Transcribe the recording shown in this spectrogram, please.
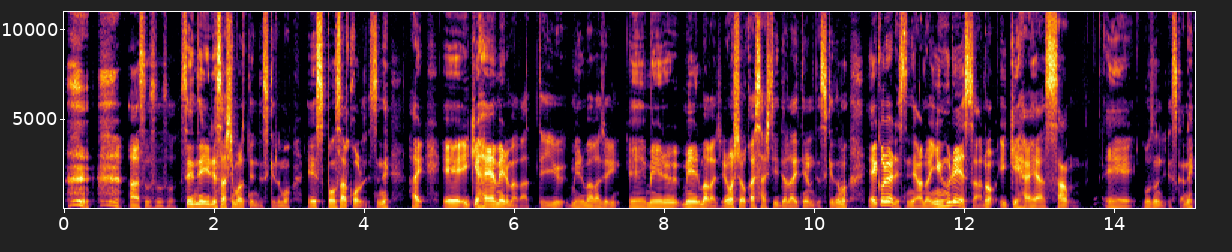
あ、そうそうそう。宣伝入れさせてもらってるんですけども、えー、スポンサーコールですね。はい。えー、池早メルマガっていうメールマガジン、えー、メール、メールマガジンを紹介させていただいてるんですけども、え、これはですね、あの、インフルエンサーの池早さんえー、ご存知ですかね。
